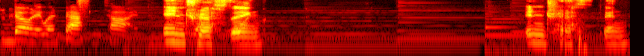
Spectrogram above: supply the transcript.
no, they went back in time. Interesting. Interesting.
